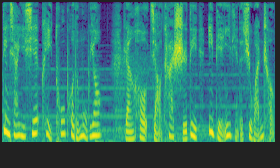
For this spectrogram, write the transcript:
定下一些可以突破的目标，然后脚踏实地，一点一点的去完成。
